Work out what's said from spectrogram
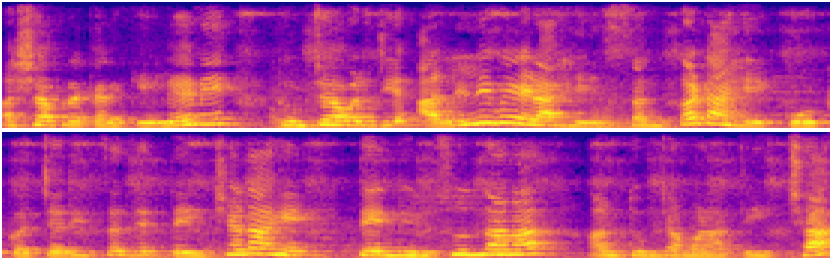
अशा प्रकारे केल्याने तुमच्यावर जी आलेली वेळ आहे संकट आहे कोर्ट कचेरीचं जे टेन्शन आहे ते निरसून जाणार आणि तुमच्या मनातली इच्छा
